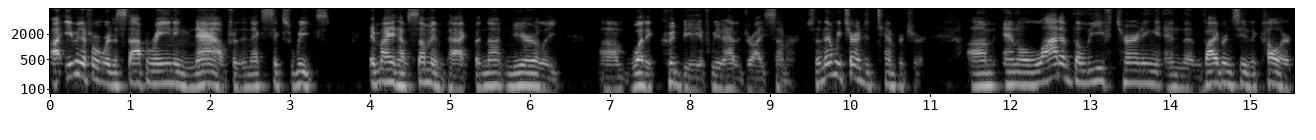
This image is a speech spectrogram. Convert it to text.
Uh, even if it were to stop raining now for the next six weeks, it might have some impact, but not nearly um, what it could be if we had had a dry summer. So then we turn to temperature. Um, and a lot of the leaf turning and the vibrancy of the color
